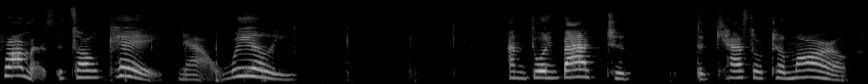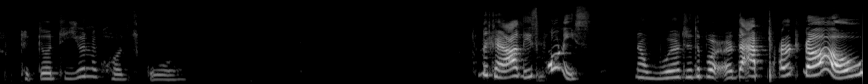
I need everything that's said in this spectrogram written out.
promise it's okay now, really. I'm going back to the castle tomorrow to go to unicorn school. Look at all these ponies. Now, where did the bird, that bird go?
